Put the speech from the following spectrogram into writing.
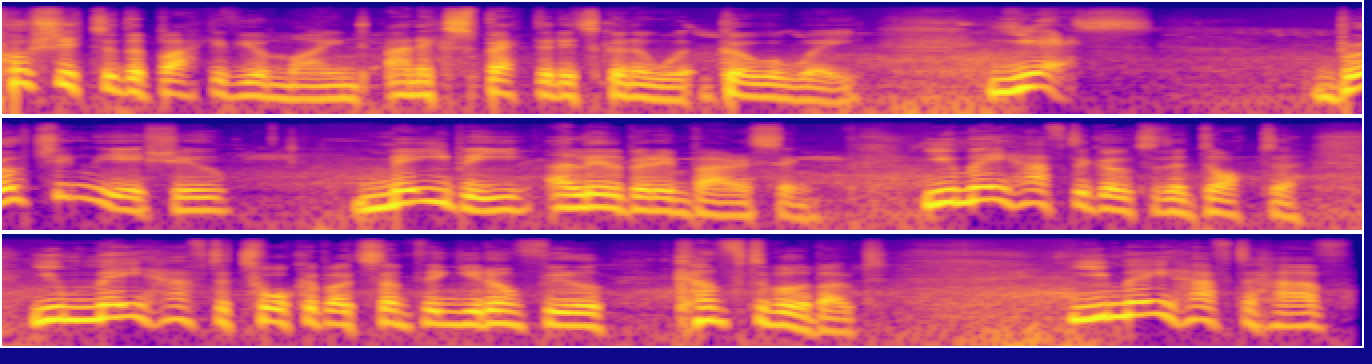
push it to the back of your mind and expect that it's going to go away. Yes, broaching the issue may be a little bit embarrassing. You may have to go to the doctor. You may have to talk about something you don't feel comfortable about. You may have to have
